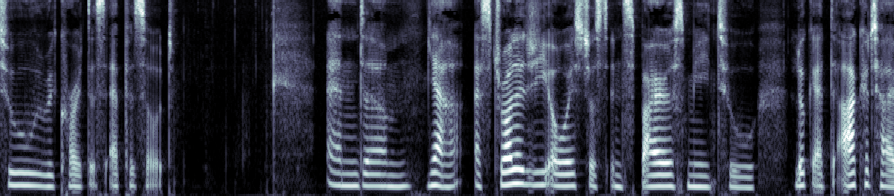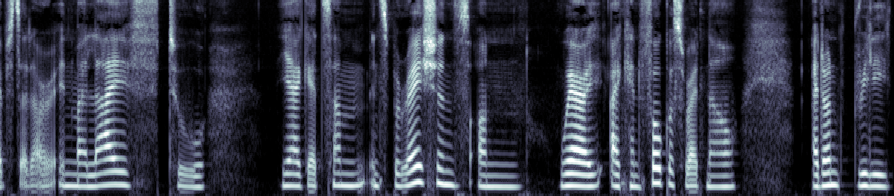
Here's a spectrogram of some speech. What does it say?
to record this episode. And um, yeah, astrology always just inspires me to look at the archetypes that are in my life to yeah get some inspirations on where I, I can focus right now. I don't really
